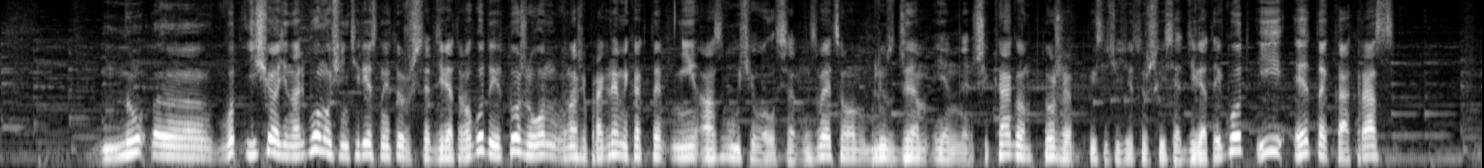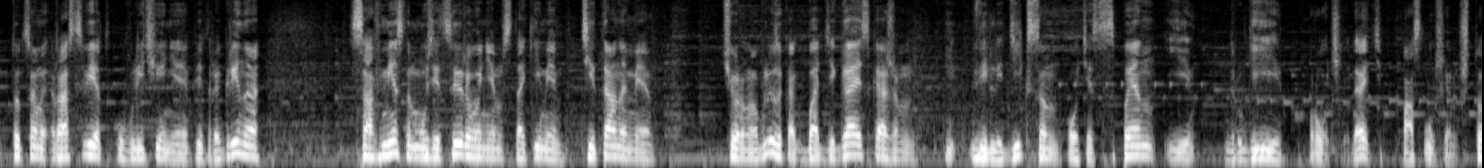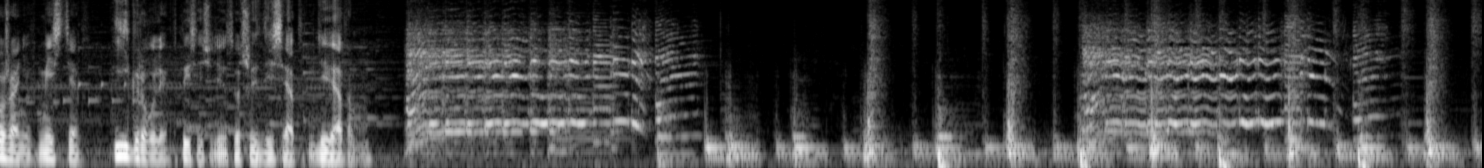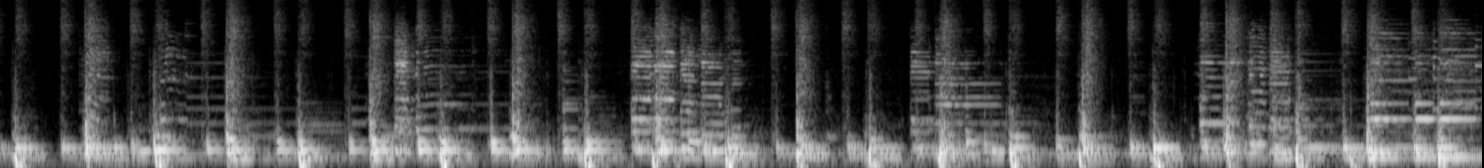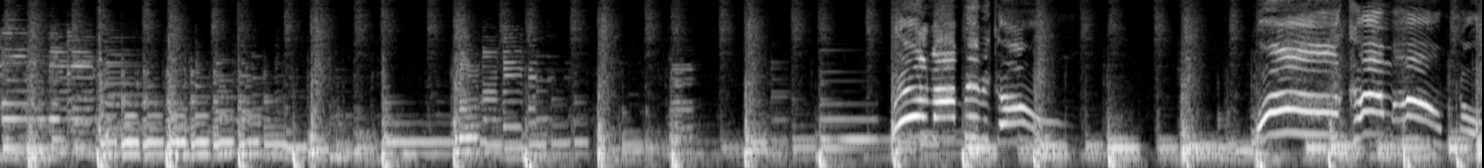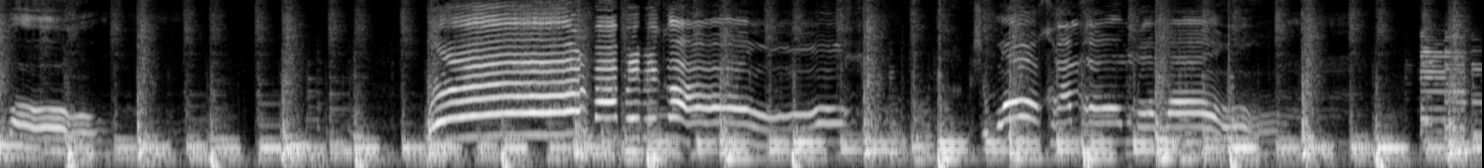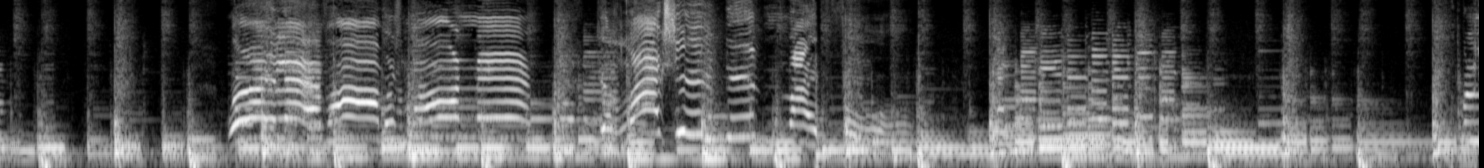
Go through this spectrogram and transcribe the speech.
Ну, э, вот еще один альбом очень интересный, тоже 69 года, и тоже он в нашей программе как-то не озвучивался. Называется он Blues Jam in Chicago, тоже 1969 год, и это как раз тот самый рассвет увлечения Питера Грина совместным музицированием с такими титанами черного блюза, как Бадди Гай, скажем, и Вилли Диксон, Отис Спен и другие прочие. Давайте послушаем, что же они вместе игрывали в 1969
